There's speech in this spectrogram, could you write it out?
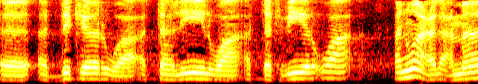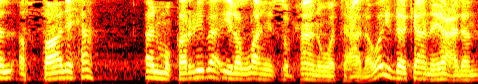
والذكر والتهليل والتكبير وأنواع الأعمال الصالحة المقربة إلى الله سبحانه وتعالى. وإذا كان يعلم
